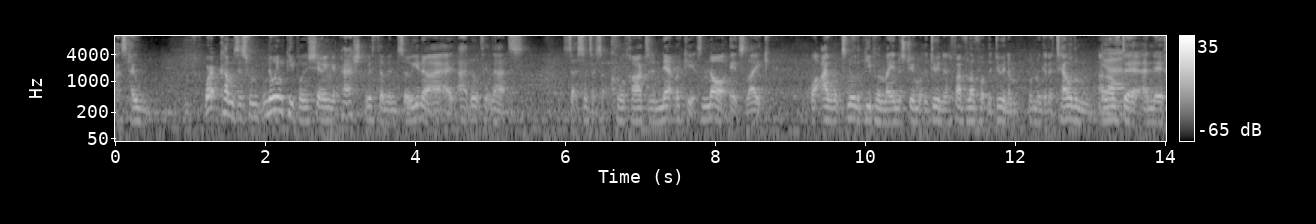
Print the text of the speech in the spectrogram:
that's how work comes is from knowing people and sharing your passion with them. And so you know, I, I, I don't think that's that sounds like sort of cold-hearted and networky. It's not. It's like. Well, I want to know the people in my industry and what they're doing. And if I've loved what they're doing, I'm, I'm going to tell them I Yeah. loved it. And if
